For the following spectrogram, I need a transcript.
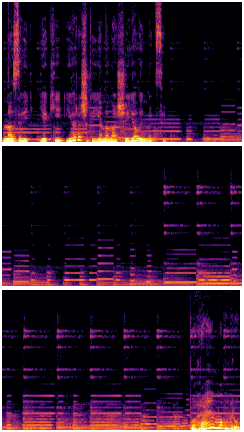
Назвіть, які іграшки є на нашій ялиночці. Пограємо в гру.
